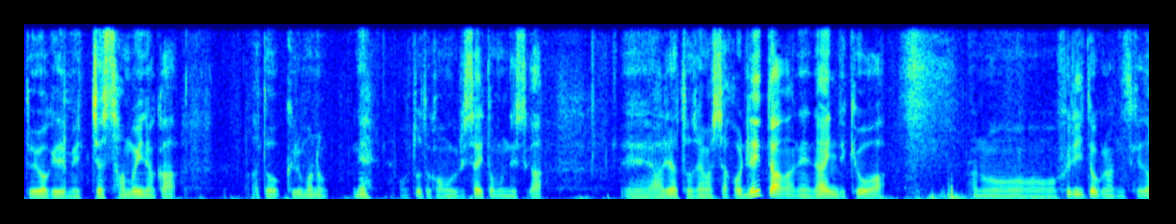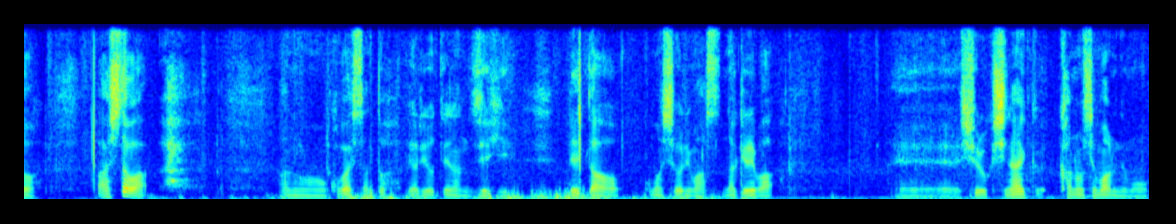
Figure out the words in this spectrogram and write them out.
というわけでめっちゃ寒い中あと車のね音とかもうるさいと思うんですが、えー、ありがとうございました。これレターがねないんで今日はあのー、フリートークなんですけど明日はあのー、小林さんとやる予定なんで是非レターをお待ちしております。なければ、え収録しない可能性もあるんでもう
